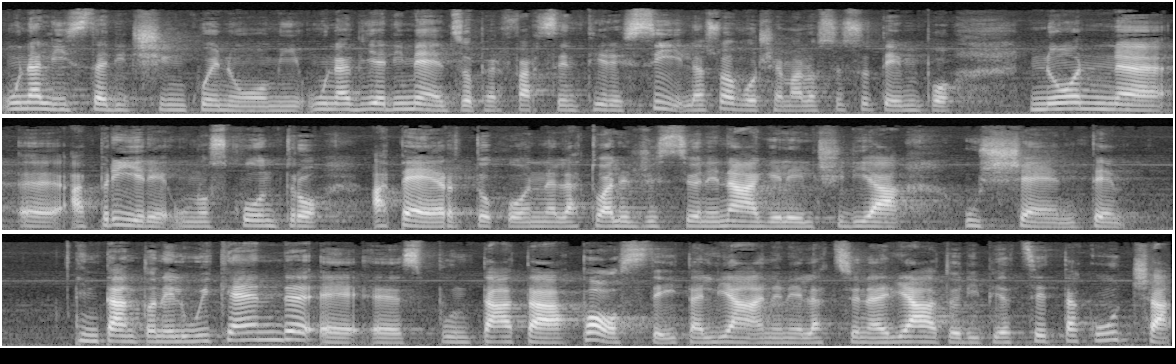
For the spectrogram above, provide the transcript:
una lista di cinque nomi, una via di mezzo per far sentire sì la sua voce ma allo stesso tempo non eh, aprire uno scontro aperto con l'attuale gestione Nagel e il CDA uscente. Intanto nel weekend è eh, spuntata Poste Italiane nell'azionariato di Piazzetta Cuccia,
